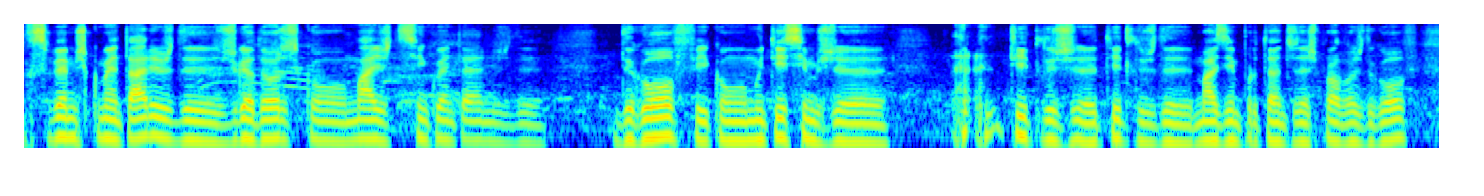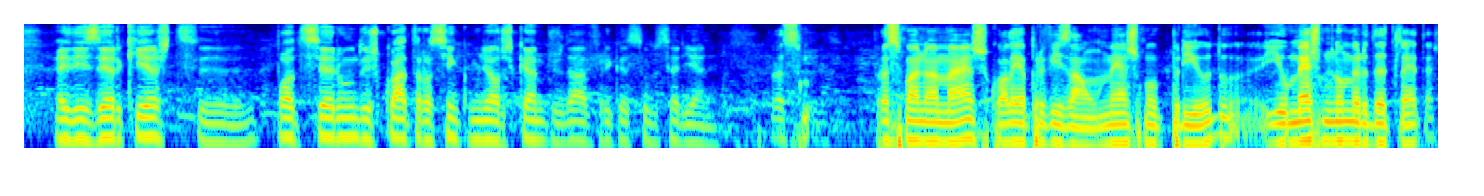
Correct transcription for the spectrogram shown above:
recebemos comentários de jogadores com mais de 50 anos de, de golfe e com muitíssimos. Uh, títulos, eh, títulos de, mais importantes das provas de golfe, a dizer que este eh, pode ser um dos quatro ou cinco melhores campos da África subsaariana. Próximo, ano a mais, qual é a previsão? O mesmo período e o mesmo número de atletas?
